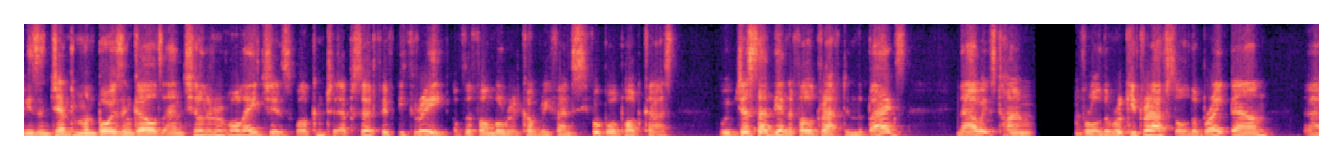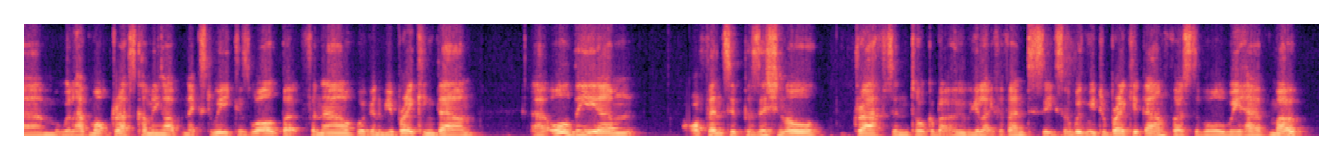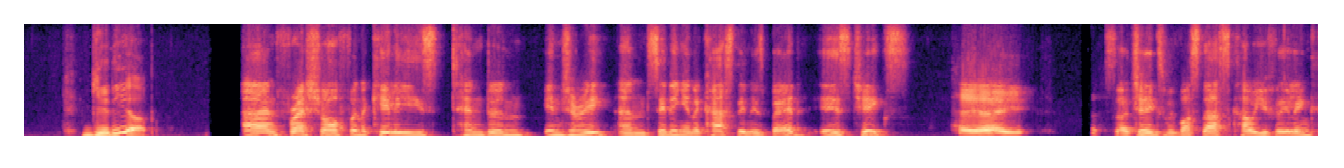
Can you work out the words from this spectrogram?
Ladies and gentlemen, boys and girls, and children of all ages, welcome to episode 53 of the Fumble Recovery Fantasy Football Podcast. We've just had the NFL draft in the bags. Now it's time for all the rookie drafts, all the breakdown. Um, we'll have mock drafts coming up next week as well. But for now, we're going to be breaking down uh, all the um, offensive positional drafts and talk about who we like for fantasy. So, with me to break it down, first of all, we have Mo. Giddy up. And fresh off an Achilles tendon injury and sitting in a cast in his bed is Chigs. Hey, hey. So, Chigs, we must ask, how are you feeling?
